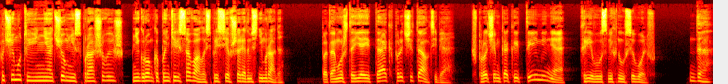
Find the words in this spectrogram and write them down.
«Почему ты ни о чем не спрашиваешь?» — негромко поинтересовалась, присевшая рядом с ним Рада. «Потому что я и так прочитал тебя. Впрочем, как и ты меня», — криво усмехнулся Вольф. «Да,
